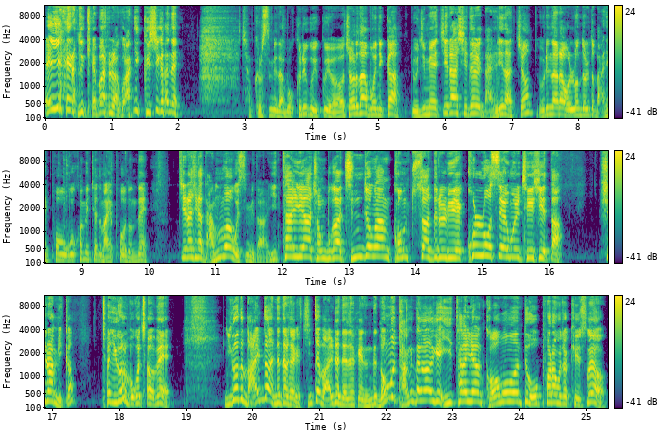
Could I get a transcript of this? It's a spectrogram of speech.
AI라도 개발을 하고, 아니, 그 시간에, 하... 참 그렇습니다. 뭐 그리고 있고요. 저러다 보니까 요즘에 찌라시들 난리 났죠. 우리나라 언론들도 많이 퍼오고 커뮤니티에도 많이 퍼오던데 찌라시가 난무하고 있습니다. 이탈리아 정부가 진정한 검투사들을 위해 콜로세움을 제시했다. 실화입니까? 전 이걸 보고 처음에 이거는 말도 안 된다고 생각했어요. 진짜 말도 안 된다고 생각했는데 너무 당당하게 Italian government offer라고 적혀 있어요.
